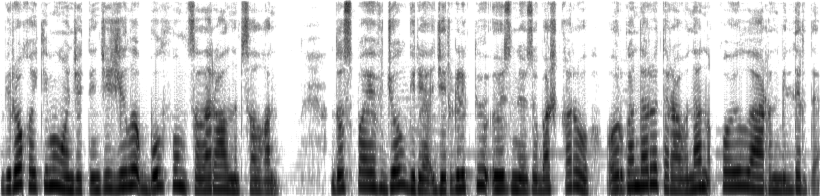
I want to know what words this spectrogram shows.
бирок эки миң он жетинчи жылы бул функциялар алынып салган досбаев жол кире жергиликтүү өзүн өзү башкаруу органдары тарабынан коюлаарын билдирди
